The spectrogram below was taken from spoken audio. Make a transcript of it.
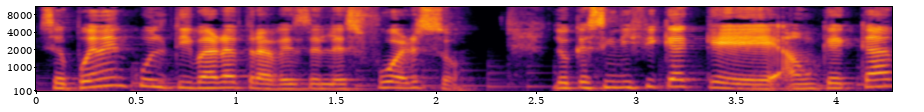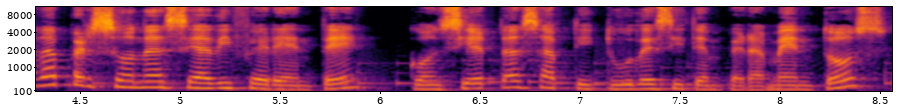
se pueden cultivar a través del esfuerzo, lo que significa que aunque cada persona sea diferente, con ciertas aptitudes y temperamentos,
